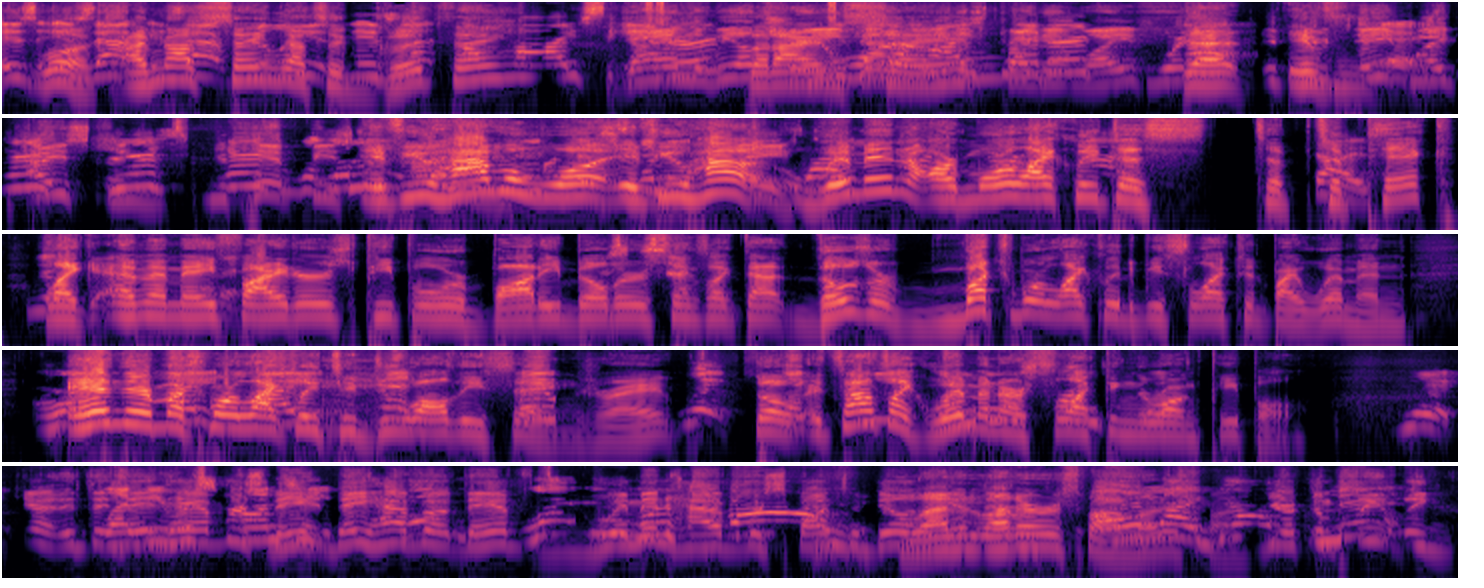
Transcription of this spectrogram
is, Look, is that, I'm is not that saying really, that's a is good that thing. high The guy in the standard? wheelchair, I'm you saying- his pregnant wife. Wait, that if, if- you date Mike Here's- Tyson, here's- you here's can't be. if you have a ask you wo- this, if you have women are more likely to to, to Guys, pick li- like MMA okay. fighters, people who are bodybuilders, things like that. Those are much more likely to be selected by women, Right, and they're much I- more likely I- to do all these wait, things, right? wait, So wait, it sounds like women are selecting the wrong people. Wait, Yeah, they, they, have res- they, they have a they have Let women have responsibility. Let, oh let her respond. Oh let her my respond. God. You're man. completely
